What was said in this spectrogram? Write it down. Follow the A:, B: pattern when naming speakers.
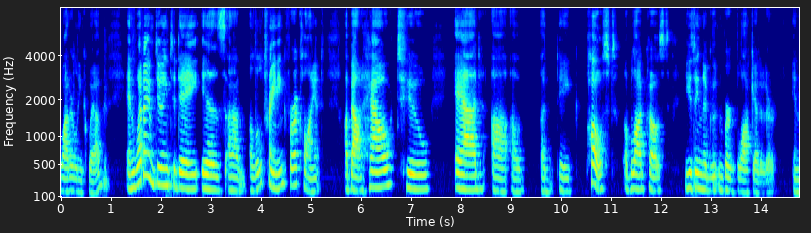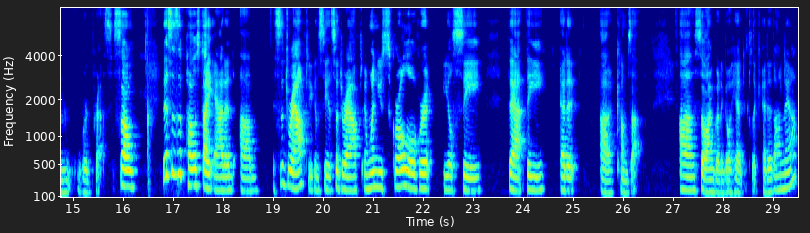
A: Waterlink Web. And what I'm doing today is um, a little training for a client about how to add a, a, a post, a blog post, using the Gutenberg block editor in WordPress. So this is a post I added. Um, it's a draft. You can see it's a draft. And when you scroll over it, you'll see that the edit uh, comes up. Uh, so I'm going to go ahead and click edit on that.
